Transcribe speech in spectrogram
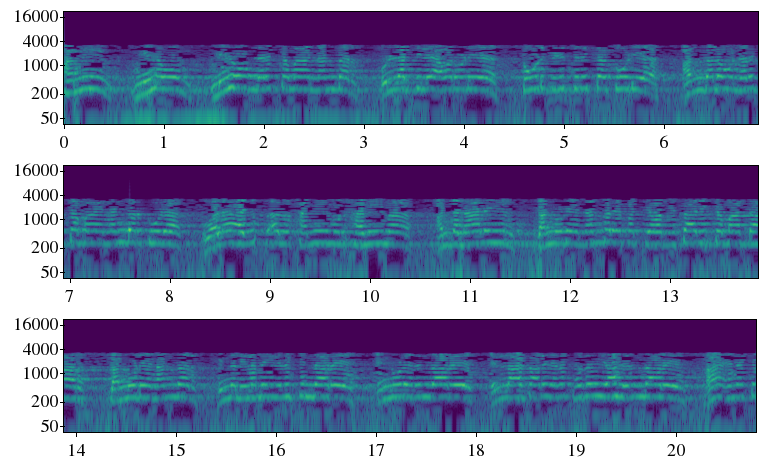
ஹமீம் மிகவும் மிகவும் நெருக்கமான நண்பர் உள்ளத்திலே அவருடைய சூடு பிடித்திருக்கக்கூடிய அந்த அளவு நெருக்கமான நண்பர் கூட "வலா அல் ஹமீமுன் ஹமீமா." அந்த நாளையில் தன்னுடைய நண்பரை பற்றி அவர் விசாரிக்க மாட்டார். தன்னுடைய நண்பர் இந்த நிலைமையில் இருக்கின்றாரே என்னோட இருந்தாரே எல்லா காலையும் எனக்கு உதவியாக இருந்தாரே. எனக்கு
